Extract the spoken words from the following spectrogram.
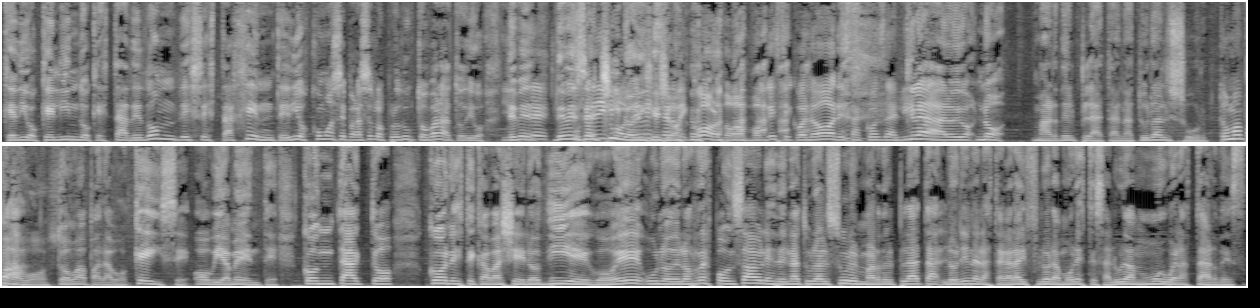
que digo, qué lindo que está, ¿de dónde es esta gente? Dios, ¿cómo hace para hacer los productos baratos? Digo, debe- usted- deben usted ser dijo, chinos, "Debe dije ser yo. de Córdoba, porque ese color, esas cosas lindas. Claro, digo, no, Mar del Plata, Natural Sur. Toma para Pa, vos. Toma para vos. ¿Qué hice? Obviamente, contacto con este caballero, Diego, ¿eh? uno de los responsables de Natural Sur en Mar del Plata. Lorena Lastagaray y Flor Amores te saludan. Muy buenas tardes.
